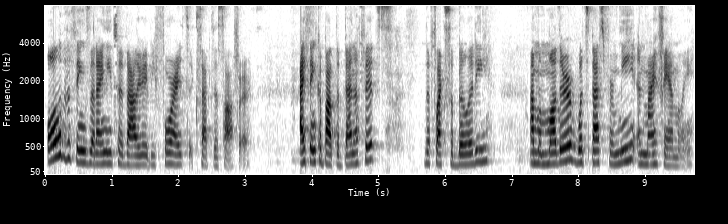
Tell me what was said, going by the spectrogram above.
all of the things that I need to evaluate before I accept this offer. I think about the benefits, the flexibility. I'm a mother, what's best for me and my family.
